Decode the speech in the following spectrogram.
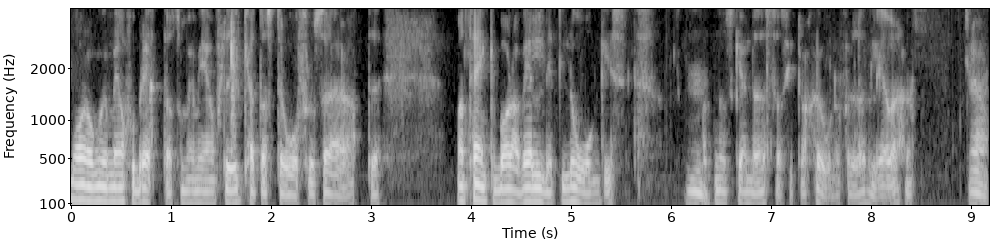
många gånger människor berättat som är med om flygkatastrofer och sådär att eh, man tänker bara väldigt logiskt att nu ska jag lösa situationen för att överleva här. Ja.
